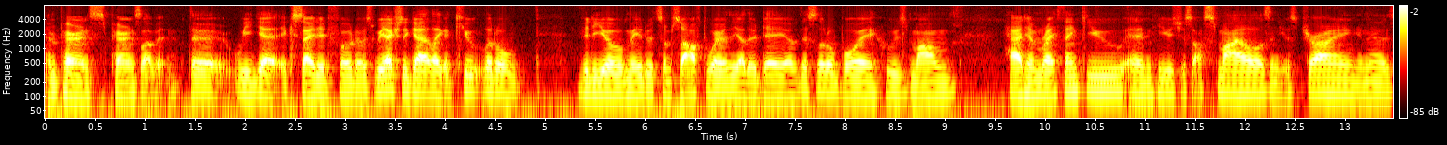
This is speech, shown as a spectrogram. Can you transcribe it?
and parents parents love it. The we get excited photos. We actually got like a cute little video made with some software the other day of this little boy whose mom had him write thank you and he was just all smiles and he was drawing and it was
